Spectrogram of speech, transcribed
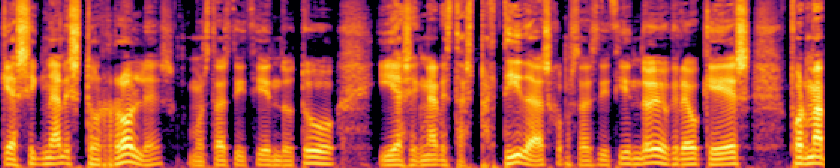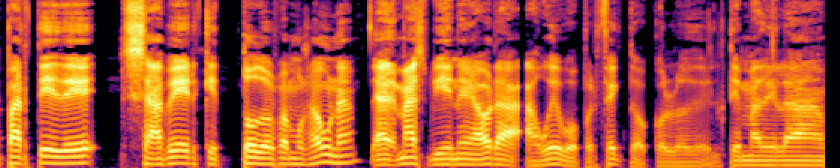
que asignar estos roles, como estás diciendo tú, y asignar estas partidas, como estás diciendo, yo creo que es forma parte de saber que todos vamos a una. Además viene ahora a huevo, perfecto, con lo del tema de la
